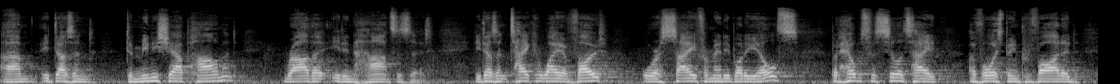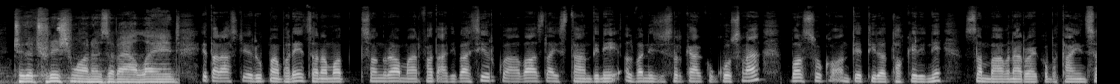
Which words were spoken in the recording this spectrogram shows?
Um, it doesn't diminish our parliament, rather, it enhances it. It doesn't take away a vote or a say from anybody else, but helps facilitate a voice being provided यता राष्ट्रिय रूपमा भने जनमत संग्रह मार्फत आदिवासीहरूको आवाजलाई स्थान दिने अल्बानिजी सरकारको घोषणा वर्षको अन्त्यतिर धकेलिने सम्भावना रहेको बताइन्छ।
